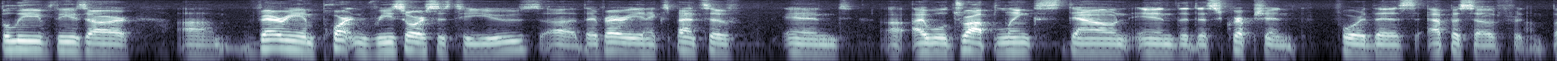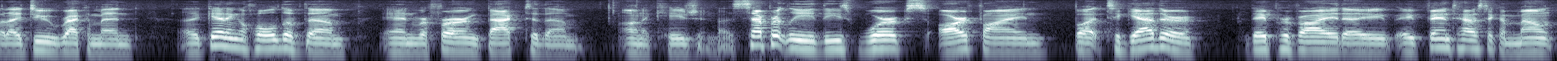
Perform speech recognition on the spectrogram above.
believe these are um, very important resources to use. Uh, they're very inexpensive, and uh, I will drop links down in the description for this episode for them. But I do recommend uh, getting a hold of them and referring back to them on occasion. Uh, separately, these works are fine, but together they provide a, a fantastic amount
